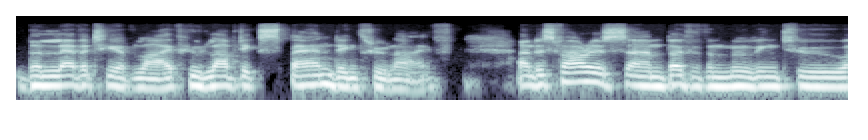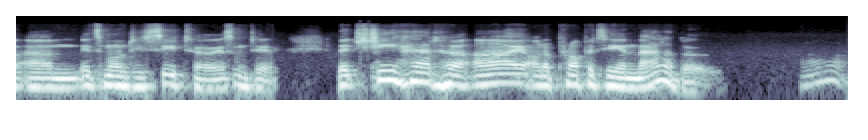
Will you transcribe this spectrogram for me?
the levity of life, who loved expanding through life. And as far as um, both of them moving to, um, it's Montecito, isn't it? That she had her eye on a property in Malibu. Oh.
